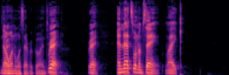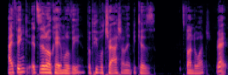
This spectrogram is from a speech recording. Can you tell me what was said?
No Right. one was ever going to. right, right, and that's what I'm saying. Like, I think it's an okay movie, but people trash on it because It's fun to watch. right,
